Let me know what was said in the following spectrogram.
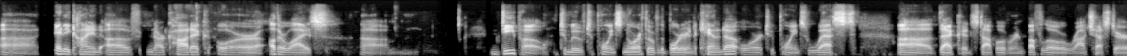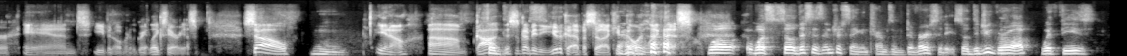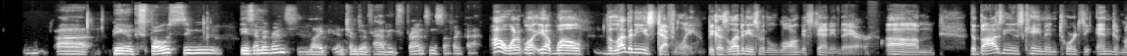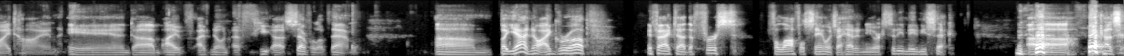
uh, any kind of narcotic or otherwise um, depot to move to points north over the border into Canada or to points west uh, that could stop over in Buffalo, Rochester, and even over to the Great Lakes areas. So Hmm. you know, um, God, this is going to be the Utica episode. I keep going like this. Well, was so this is interesting in terms of diversity. So did you grow up with these uh being exposed to these immigrants like in terms of having friends and stuff like that? Oh, well, yeah, well, the Lebanese definitely, because Lebanese were the longest standing there. Um, the Bosnians came in towards the end of my time, and um, I've I've known a few, uh, several of them. Um, but yeah, no, I grew up. In fact, uh, the first falafel sandwich I had in New York City made me sick. Uh, because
